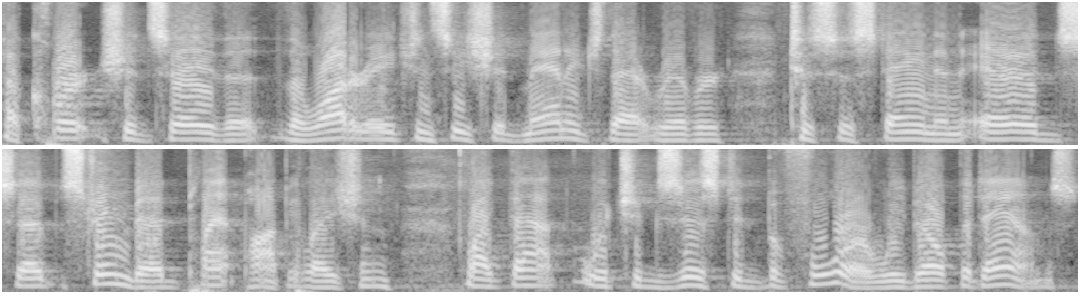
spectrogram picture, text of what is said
A court should say that the water agency should manage that river to sustain an arid streambed plant population like that which existed before we built the dams.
